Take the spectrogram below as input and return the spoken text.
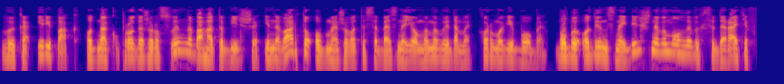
вика і ріпак. Однак у продажу рослин набагато більше і не варто обмежувати себе знайомими видами кормові боби. Боби один з найбільш невимогливих сидератів в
